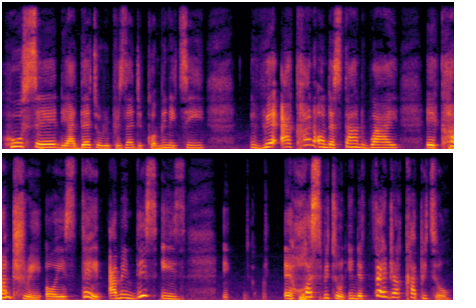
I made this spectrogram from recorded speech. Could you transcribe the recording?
who say they are there to represent the community. Where I can't understand why a country or a state, I mean, this is a hospital in the federal capital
